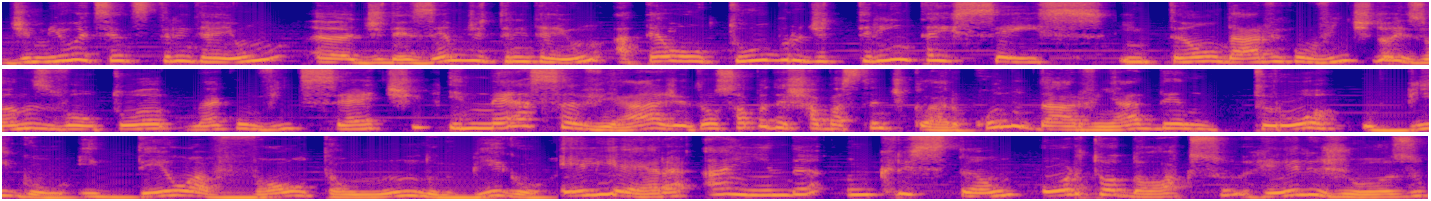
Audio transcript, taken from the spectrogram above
De 1831, uh, de dezembro de 31 até outubro de 36. Então, Darwin, com 22 anos, voltou né, com 27. E nessa viagem, então, só para deixar bastante claro, quando Darwin adentrou o Beagle e deu a volta ao mundo no Beagle, ele era ainda um cristão ortodoxo, religioso,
